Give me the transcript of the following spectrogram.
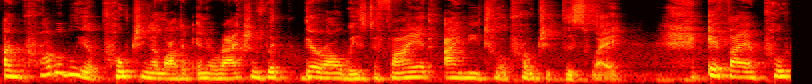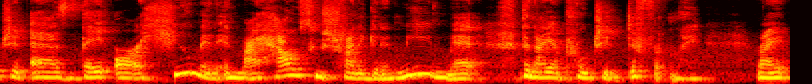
I'm probably approaching a lot of interactions with they're always defiant. I need to approach it this way. If I approach it as they are a human in my house who's trying to get a need met, then I approach it differently right?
